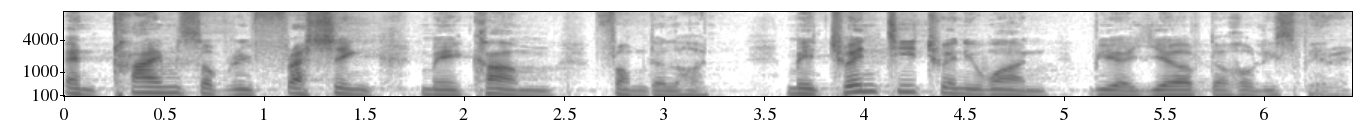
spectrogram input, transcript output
and times of refreshing may come from the Lord. May 2021 be a year of the Holy Spirit.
